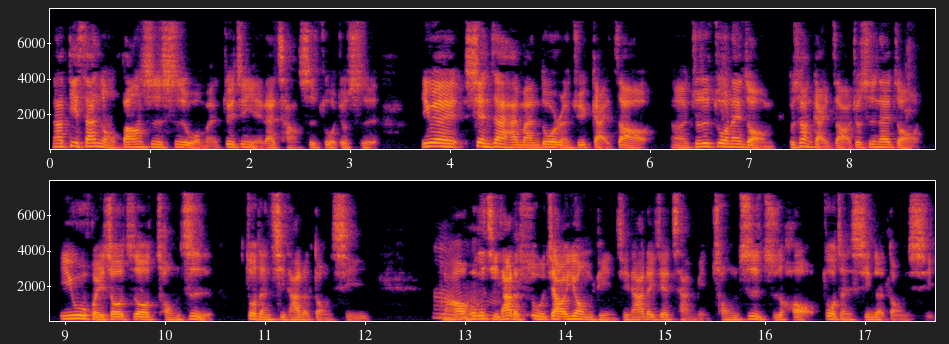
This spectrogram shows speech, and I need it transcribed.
那第三种方式是我们最近也在尝试做，就是因为现在还蛮多人去改造，呃，就是做那种不算改造，就是那种衣物回收之后重置，做成其他的东西，然后或者其他的塑胶用品、其他的一些产品重置之后做成新的东西。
